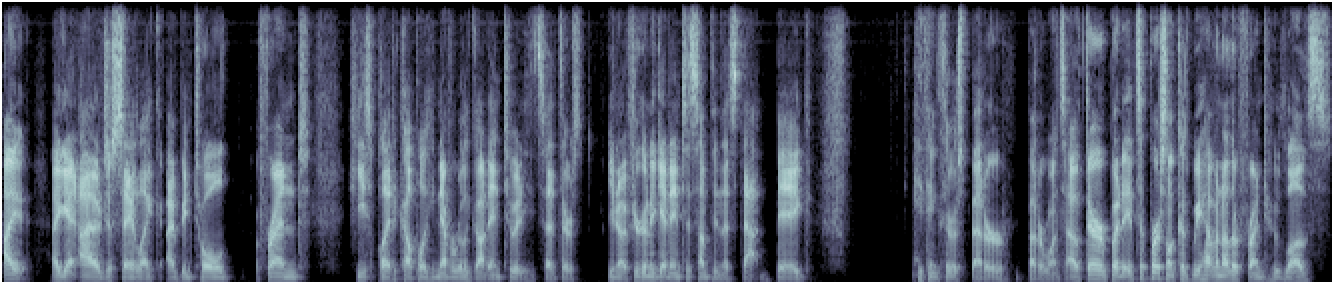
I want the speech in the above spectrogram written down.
I again, I would just say like I've been told a friend he's played a couple. He never really got into it. He said there's you know if you're going to get into something that's that big, he thinks there's better better ones out there. But it's a personal because we have another friend who loves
